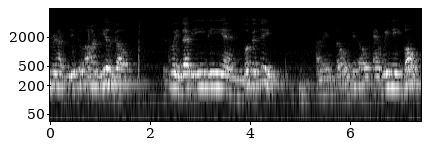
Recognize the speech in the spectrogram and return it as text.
three hundred years, two, a hundred years ago between W.E.B. and Booker T. I mean, so, you know, and we need both.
